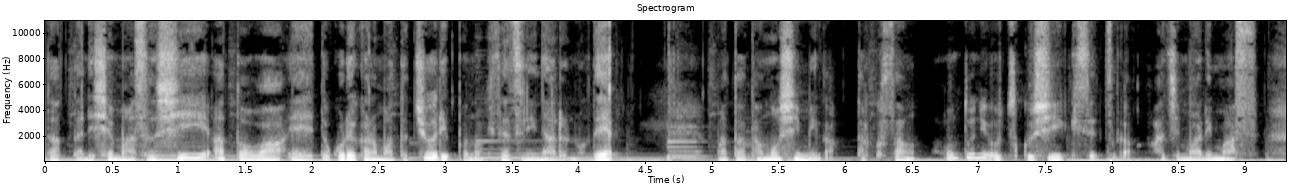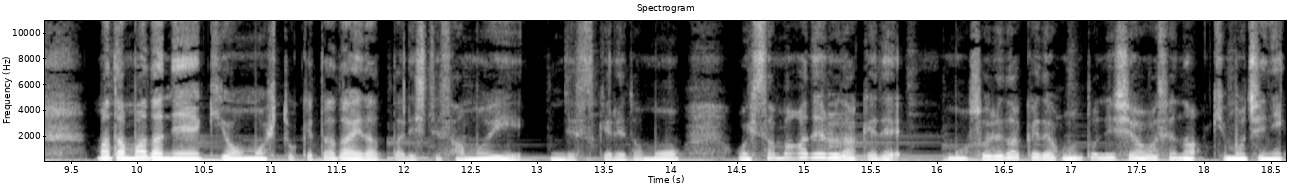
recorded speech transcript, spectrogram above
だったりしますしあとは、えーとこれからまたチューリップの季節になるのでまた楽しみがたくさん本当に美しい季節が始まります。まだまだね気温も一桁台だったりして寒いんですけれどもお日様が出るだけでもうそれだけで本当に幸せな気持ちに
